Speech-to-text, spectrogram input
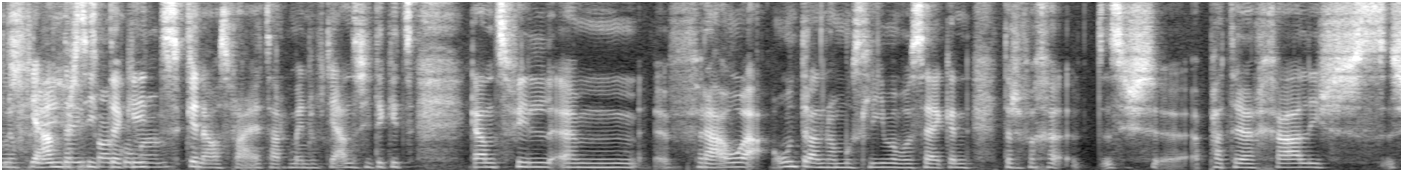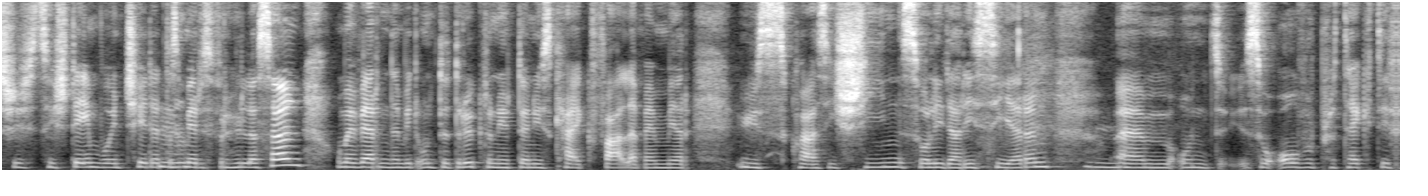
Und auf die andere Seite gibt es, genau, das Freiheitsargument, auf die andere Seite gibt es ganz viele ähm, Frauen, unter anderem Muslime, die sagen, das ist einfach ein, das ist ein patriarchalisches System, das entschieden hat, dass Ja. wir es verhüllen sollen und wir werden damit unterdrückt und ihr tun uns keinen Gefallen, wenn wir uns quasi schien solidarisieren Mhm. ähm, und so overprotective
